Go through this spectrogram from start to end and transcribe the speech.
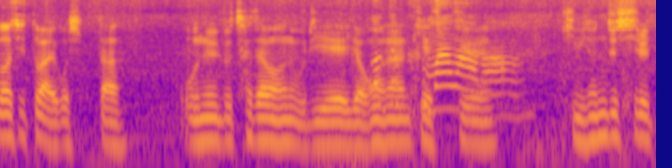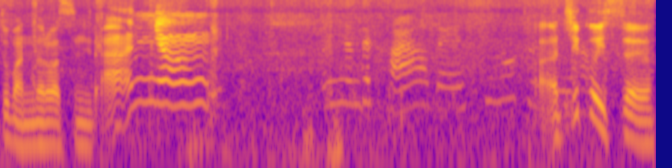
그것이 또 알고 싶다. 오늘도 찾아온 우리의 영원한 게스트 김현주 씨를 또 만나러 왔습니다. 안녕. 했는데 가야 돼. 신호. 아 찍고 있어요.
